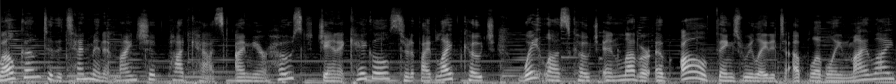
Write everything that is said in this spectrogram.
Welcome to the 10 Minute Mindshift Podcast. I'm your host, Janet Cagle, certified life coach, weight loss coach, and lover of all things related to upleveling my life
